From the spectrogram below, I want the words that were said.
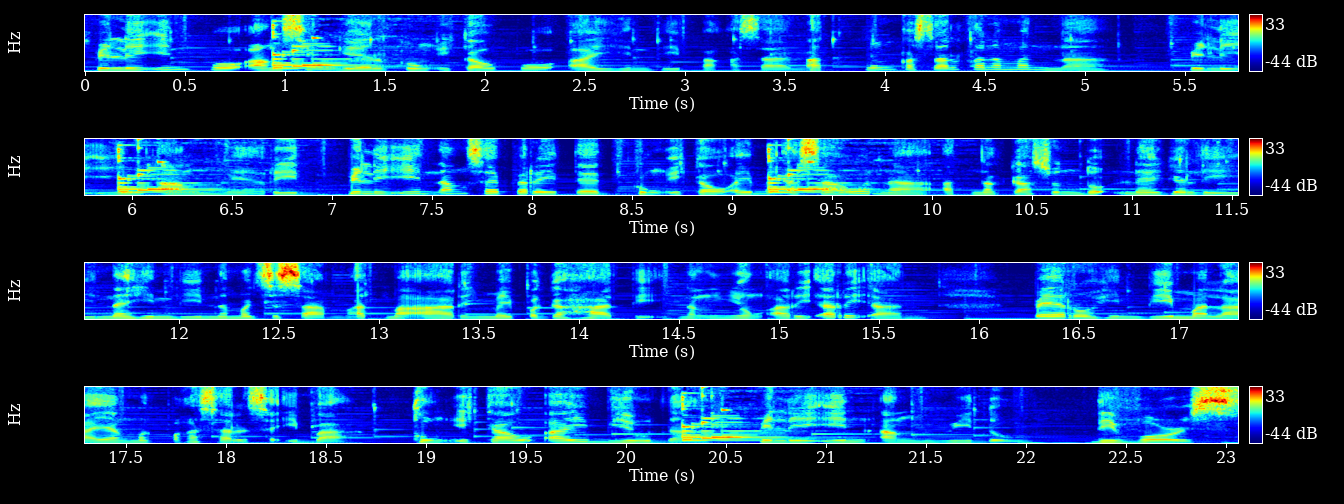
Piliin po ang single kung ikaw po ay hindi pa kasal. At kung kasal ka naman na, piliin ang married. Piliin ang separated kung ikaw ay may asawa na at nagkasundo legally na hindi na magsasama at maaring may paghahati ng inyong ari-arian pero hindi malayang magpakasal sa iba. Kung ikaw ay byuda, piliin ang widow. Divorce.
